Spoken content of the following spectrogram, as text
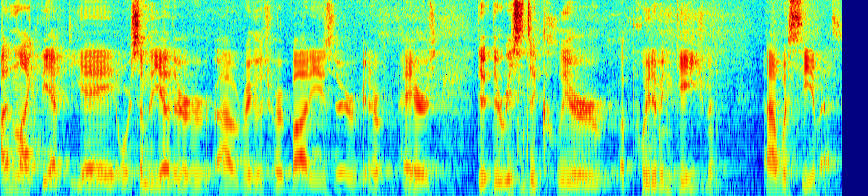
unlike the FDA or some of the other uh, regulatory bodies or payers, there, there isn't a clear uh point of engagement uh, with CMS.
